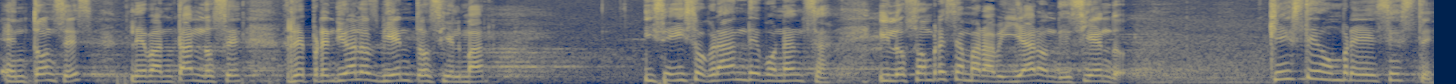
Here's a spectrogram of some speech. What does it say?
Entonces, levantándose, reprendió a los vientos y el mar, y se hizo grande bonanza, y los hombres se maravillaron diciendo, ¿qué este hombre es este,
